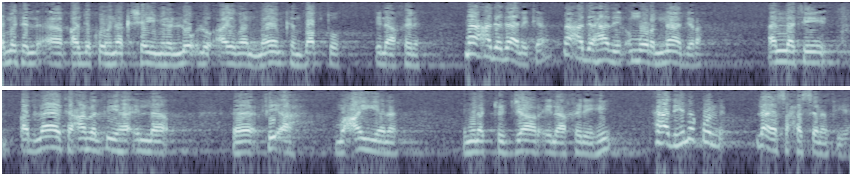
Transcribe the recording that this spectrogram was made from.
ومثل آه، قد يكون هناك شيء من اللؤلؤ أيضا ما يمكن ضبطه إلى آخره. ما عدا ذلك ما عدا هذه الأمور النادرة التي قد لا يتعامل فيها إلا آه، فئة معينة من التجار إلى آخره. هذه نقول لا يصح السلام فيها.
